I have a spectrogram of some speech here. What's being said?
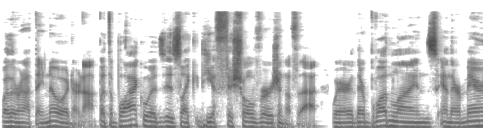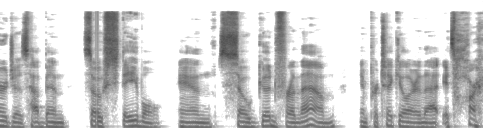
whether or not they know it or not. But the Blackwoods is like the official version of that, where their bloodlines and their marriages have been so stable and so good for them in particular that it's hard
